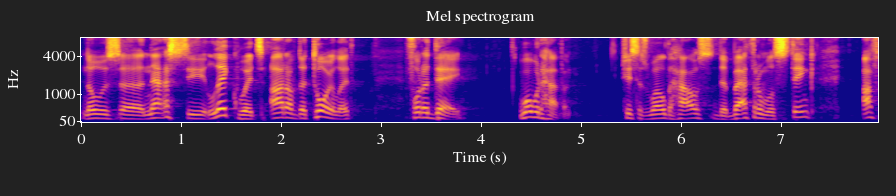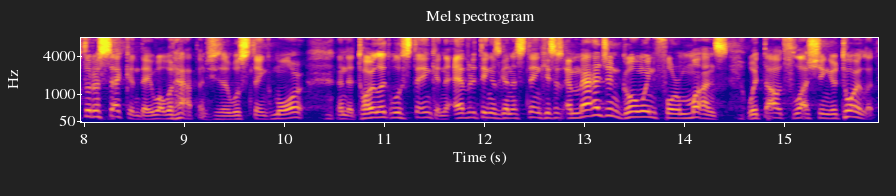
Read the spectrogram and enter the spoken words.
those uh, nasty liquids out of the toilet for a day, what would happen? She says, well the house, the bathroom will stink. After a second day, what would happen? She said, it will stink more and the toilet will stink and everything is gonna stink. He says, imagine going for months without flushing your toilet.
